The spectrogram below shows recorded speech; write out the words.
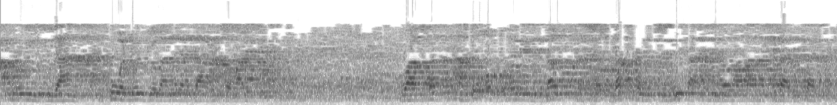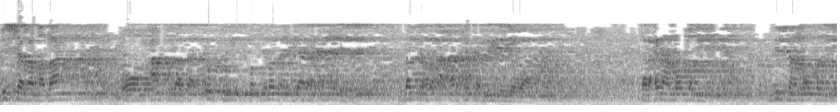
حمولي السودان. هو الوجب أن لا دار الصلاة وقد أدعو قرآن الضغط الصلاة المسلمين. أن bisha ramadaan oo maxaanku idhahdaa korkii fadiilada ciyaara dadka waxa aan sameynaya waa saraxinaa loo badiyo bishaa loo badiyo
